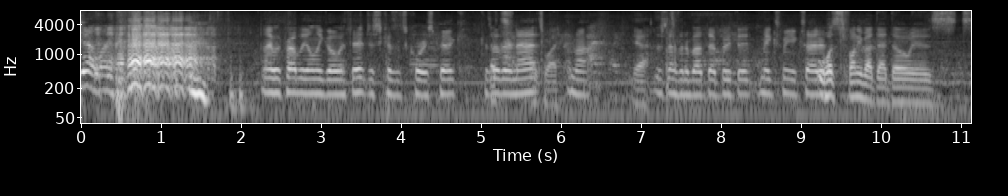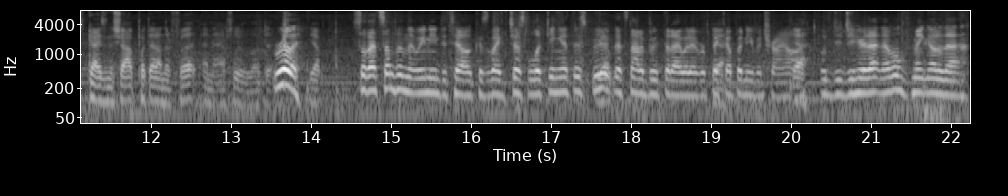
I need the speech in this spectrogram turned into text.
Yeah, live. I would probably only go with it just because it's Corey's pick. Because other than that, that's why I'm not. Yeah. There's nothing about that boot that makes me excited. What's funny about that though is guys in the shop put that on their foot and absolutely loved it. Really? Yep. So that's something that we need to tell because, like, just looking at this boot, yep. that's not a boot that I would ever pick yeah. up and even try on. Yeah. Well, did you hear that, Neville? Make note of that.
